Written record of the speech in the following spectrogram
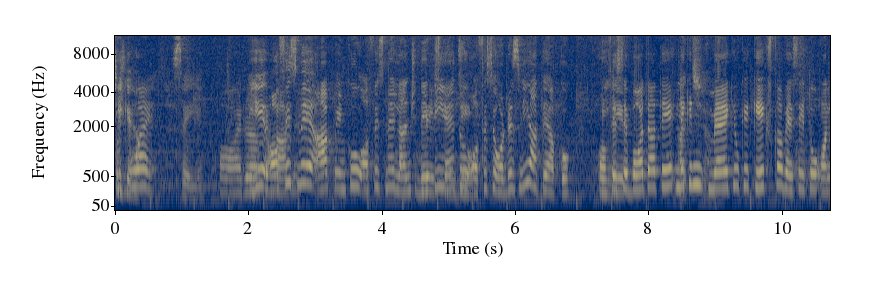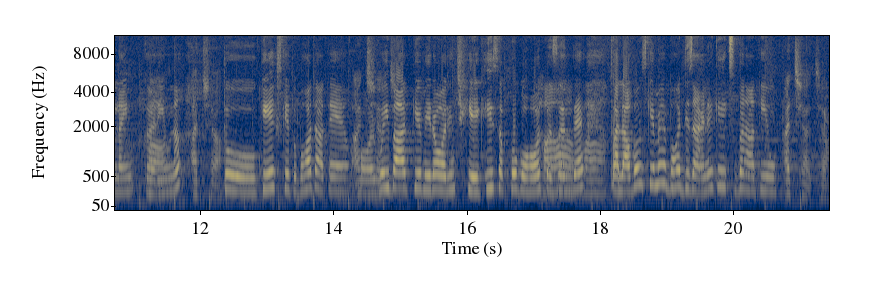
ठीक है सही है। और ये ऑफ़िस में आप इनको ऑफ़िस में लंच देती हैं तो ऑफ़िस से ऑर्डर्स नहीं आते आपको? ऑफ़िस से बहुत आते हैं लेकिन अच्छा। मैं क्योंकि केक्स का वैसे तो ऑनलाइन कर हाँ, रही हूँ ना अच्छा। तो केक्स के तो बहुत आते हैं अच्छा, और वही अच्छा। बात कि मेरा ऑरेंज केक ही सबको बहुत हाँ, पसंद है। हाँ, अलावा उसके मैं बहुत डिज़ाइनर केक्स बनाती हूँ। अच्छा अच्छा।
